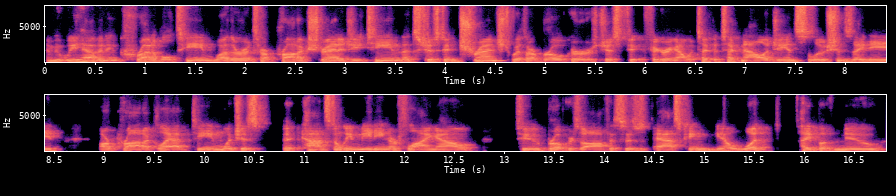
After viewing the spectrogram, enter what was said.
I mean, we have an incredible team, whether it's our product strategy team that's just entrenched with our brokers, just f- figuring out what type of technology and solutions they need, our product lab team, which is constantly meeting or flying out to brokers' offices asking, you know, what type of new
